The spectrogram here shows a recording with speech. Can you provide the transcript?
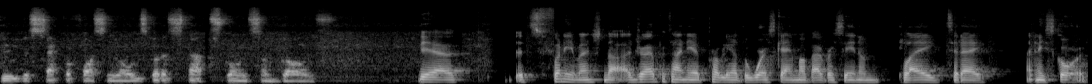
do the sacrificing role. He's got to start scoring some goals. Yeah, it's funny you mentioned that. Andrea Petagna probably had the worst game I've ever seen him play today, and he scored.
